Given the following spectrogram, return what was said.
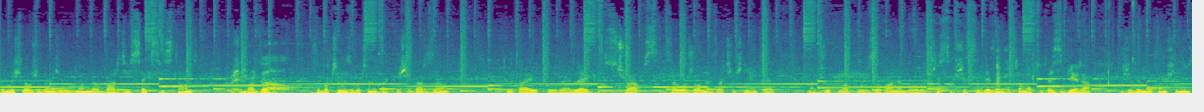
bo myślał, że będzie wyglądał bardziej sexy stąd. Proszę bardzo, zobaczymy, zobaczymy, tak, proszę bardzo. Tutaj, które leg straps założone, zaciśnięte, na brzuchu ma poluzowane, bo wszyscy, wszyscy wiedzą, że Tomasz tutaj zbiera, żeby mu tam się nic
